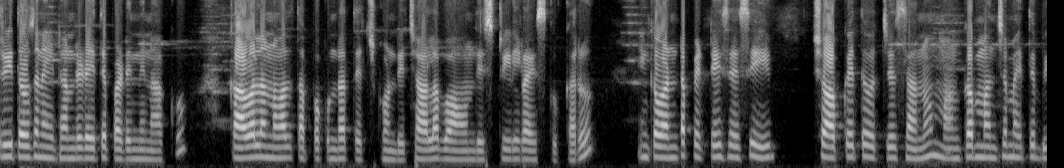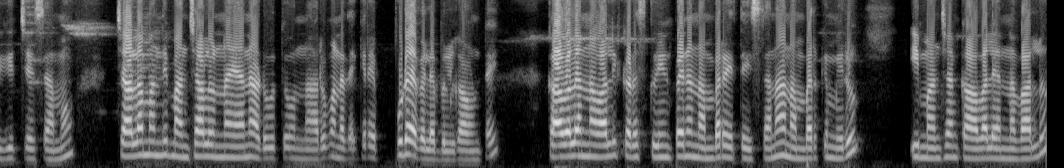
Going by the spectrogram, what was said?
త్రీ థౌజండ్ ఎయిట్ హండ్రెడ్ అయితే పడింది నాకు. కావాలన్న వాళ్ళు తప్పకుండా తెచ్చుకోండి. చాలా బాగుంది స్టీల్ రైస్ కుక్కరు. ఇంకా వంట పెట్టేసేసి షాప్కి అయితే వచ్చేసాను మంకం మంచం అయితే బిగిచ్చేసాము చాలా మంది మంచాలు ఉన్నాయని అడుగుతూ ఉన్నారు. మన దగ్గర ఎప్పుడు అవైలబుల్గా ఉంటాయి. కావాలన్న వాళ్ళు ఇక్కడ స్క్రీన్ పైన నంబర్ అయితే ఇస్తాను. ఆ నంబర్కి మీరు ఈ మంచం కావాలి అన్న వాళ్ళు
